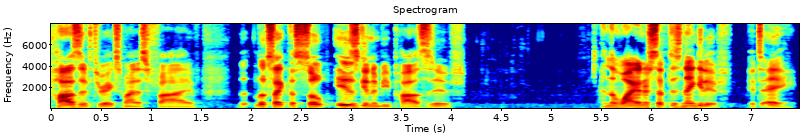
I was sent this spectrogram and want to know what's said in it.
positive 3x minus 5. It looks like the slope is going to be positive, and the y-intercept is negative. It's a.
